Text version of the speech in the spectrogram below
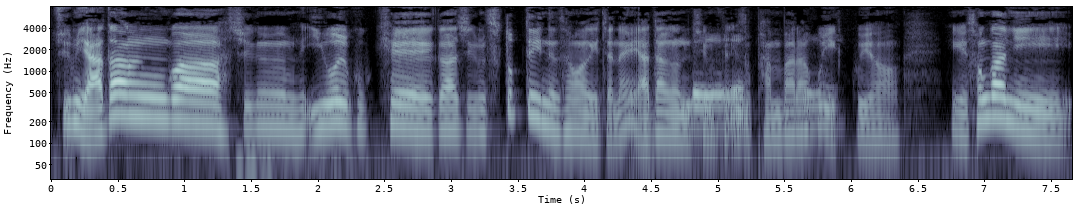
지금 야당과 지금 2월 국회가 지금 스톱돼 있는 상황이잖아요. 야당은 지금 네. 계속 반발하고 네. 있고요. 이게 선관위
